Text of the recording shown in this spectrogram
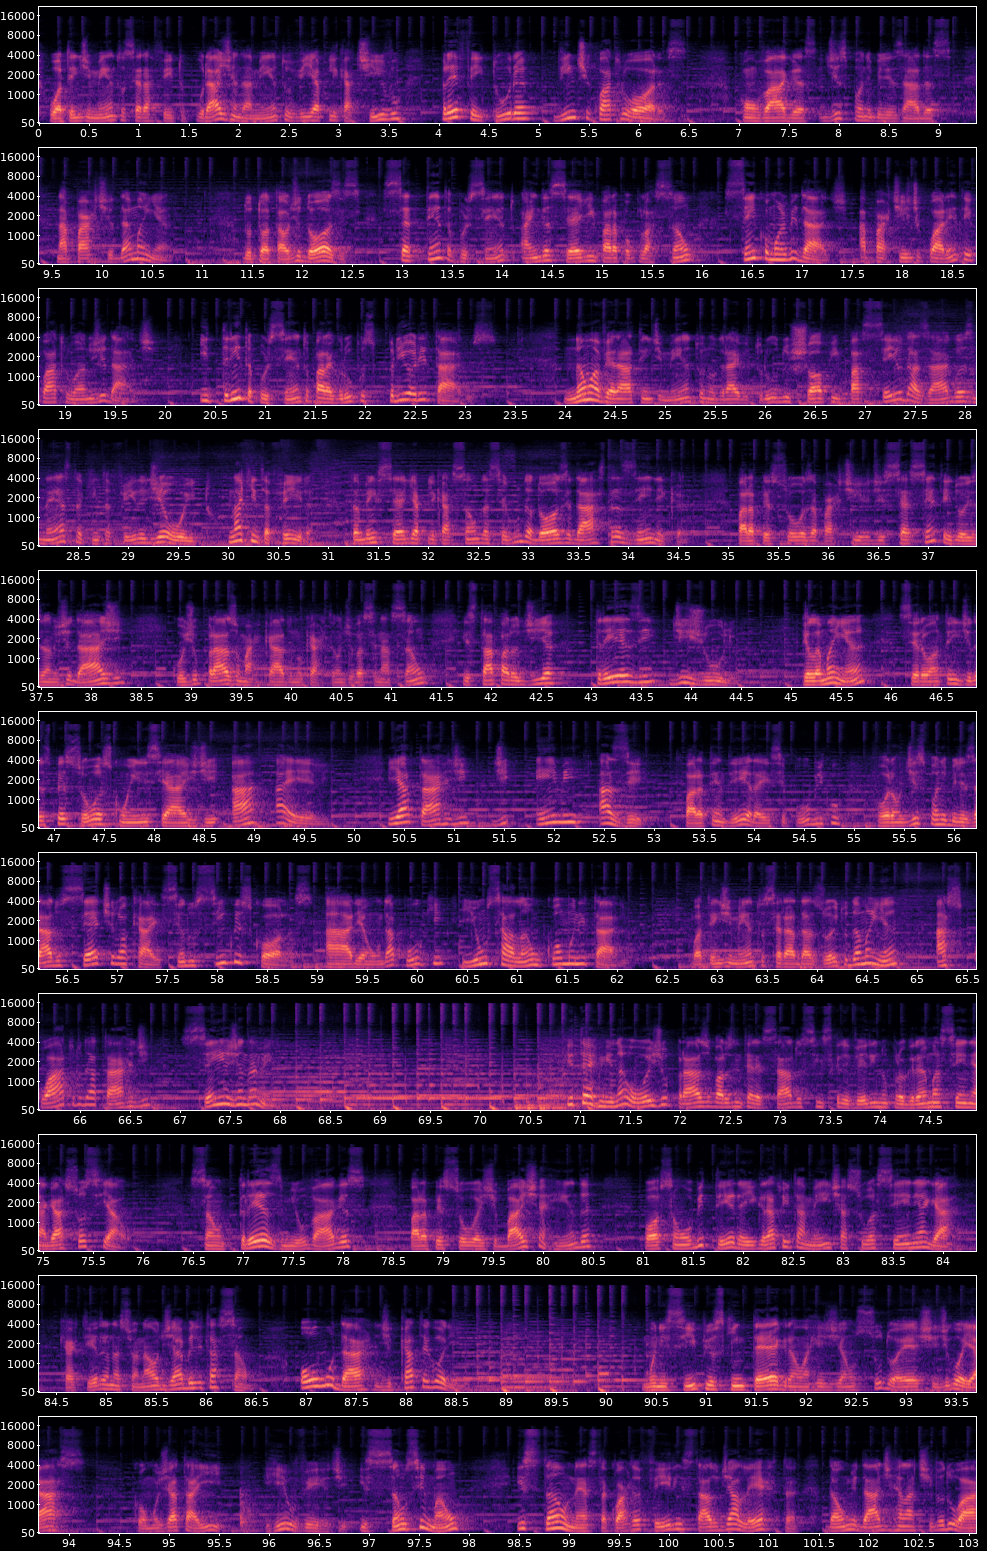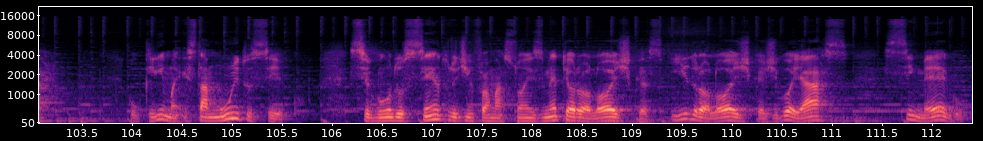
O atendimento será feito por agendamento via aplicativo Prefeitura 24 horas, com vagas disponibilizadas na parte da manhã. Do total de doses, 70% ainda seguem para a população sem comorbidade, a partir de 44 anos de idade, e 30% para grupos prioritários. Não haverá atendimento no drive-thru do shopping Passeio das Águas nesta quinta-feira, dia 8. Na quinta-feira, também segue a aplicação da segunda dose da AstraZeneca para pessoas a partir de 62 anos de idade, cujo prazo marcado no cartão de vacinação está para o dia 13 de julho. Pela manhã, serão atendidas pessoas com iniciais de A a L e à tarde de M a Z. Para atender a esse público, foram disponibilizados sete locais, sendo cinco escolas, a área 1 da PUC e um salão comunitário. O atendimento será das 8 da manhã às 4 da tarde, sem agendamento. E termina hoje o prazo para os interessados se inscreverem no programa CNH Social. São 3 mil vagas para pessoas de baixa renda possam obter aí gratuitamente a sua CNH, Carteira Nacional de Habilitação, ou mudar de categoria. Municípios que integram a região sudoeste de Goiás, como Jataí, Rio Verde e São Simão, estão nesta quarta-feira em estado de alerta da umidade relativa do ar. O clima está muito seco, Segundo o Centro de Informações Meteorológicas e Hidrológicas de Goiás, CIMEGO,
